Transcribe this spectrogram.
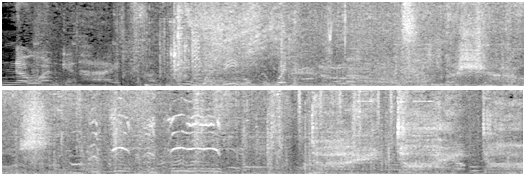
No one can hide from me. When we hold the. From the shadows. die, die, die.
